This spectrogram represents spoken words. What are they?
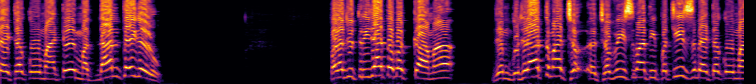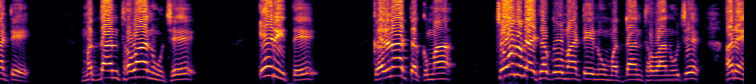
બેઠકો માટે મતદાન થઈ ગયું. પણ હજુ ત્રીજા તબક્કામાં, જેમ ગુજરાતમાં છવ્વીસમાંથી પચીસ બેઠકો માટે મતદાન થવાનું છે, એ રીતે કર્ણાટકમાં ચૌદ બેઠકો માટેનું મતદાન થવાનું છે અને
